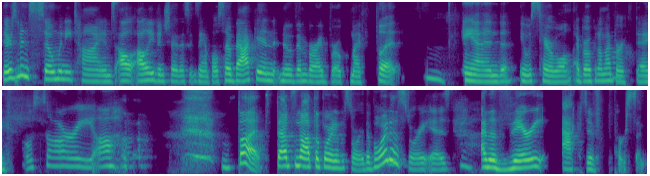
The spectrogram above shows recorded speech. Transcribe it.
There's been so many times I'll, I'll even share this example. So back in November, I broke my foot mm. and it was terrible. I broke it on my birthday. Oh, sorry. Oh. but that's not the point of the story. The point of the story is I'm a very active person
